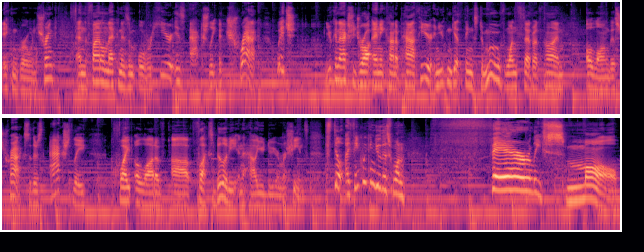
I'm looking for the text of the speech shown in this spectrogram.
it can grow and shrink. And the final mechanism over here is actually a track, which you can actually draw any kind of path here and you can get things to move one step at a time along this track. So there's actually quite a lot of uh, flexibility in how you do your machines. Still, I think we can do this one fairly small.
